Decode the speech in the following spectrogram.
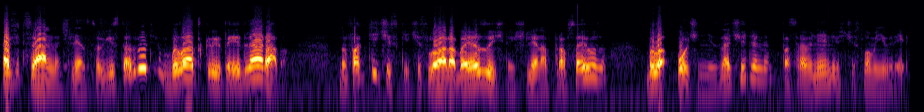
Официально членство в Гистадруте было открыто и для арабов, но фактически число арабоязычных членов профсоюза было очень незначительным по сравнению с числом евреев.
